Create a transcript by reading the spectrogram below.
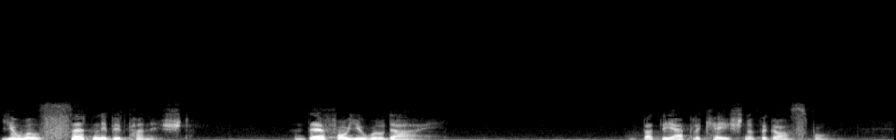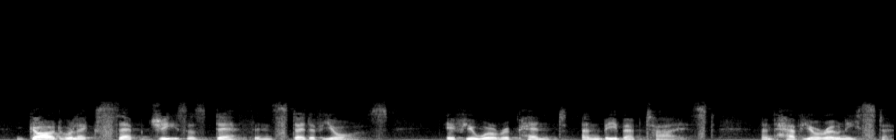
You will certainly be punished, and therefore you will die. But the application of the gospel, God will accept Jesus' death instead of yours if you will repent and be baptized and have your own Easter.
